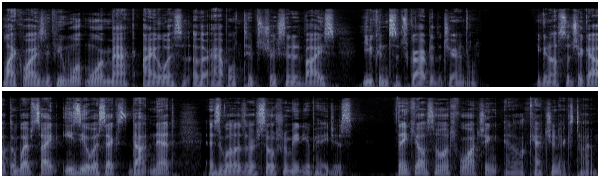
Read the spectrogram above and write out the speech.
Likewise, if you want more Mac, iOS, and other Apple tips, tricks, and advice, you can subscribe to the channel. You can also check out the website, easyosx.net, as well as our social media pages. Thank you all so much for watching, and I'll catch you next time.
